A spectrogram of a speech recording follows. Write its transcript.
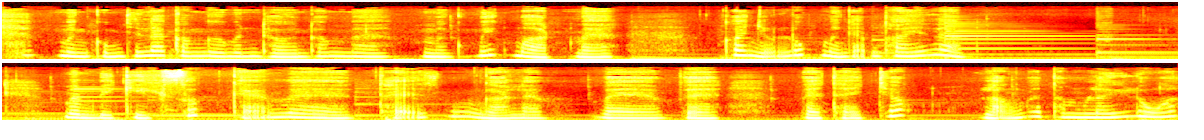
mình cũng chỉ là con người bình thường thôi mà, mình cũng biết mệt mà. Có những lúc mình cảm thấy là mình bị kiệt sức cả về thể, gọi là, về về về thể chất lẫn về tâm lý luôn á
